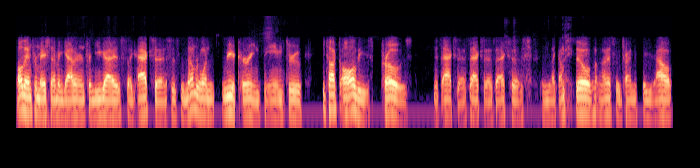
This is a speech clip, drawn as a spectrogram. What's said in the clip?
all the information I've been gathering from you guys, like access is the number one reoccurring theme through. You talk to all these pros, and it's access, access, access, and like I'm Right. still honestly trying to figure out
